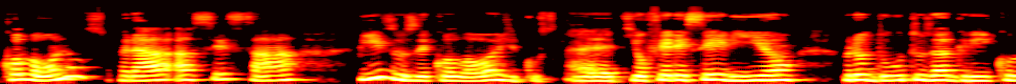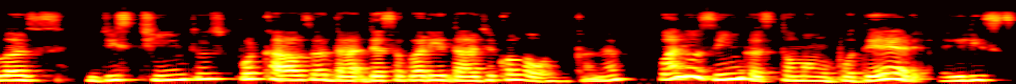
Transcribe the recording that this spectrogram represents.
colonos para acessar pisos ecológicos é, que ofereceriam produtos agrícolas distintos por causa da, dessa variedade ecológica, né? Quando os incas tomam o poder, eles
